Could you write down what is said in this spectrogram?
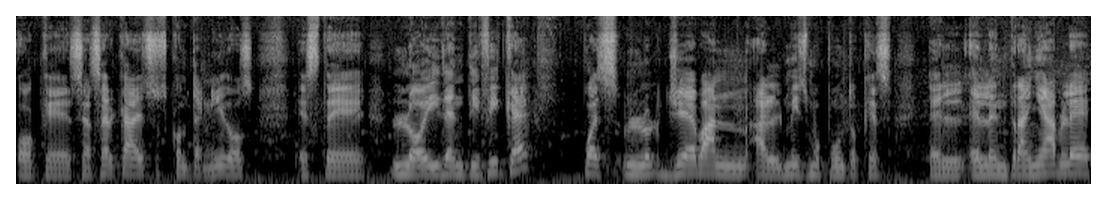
o que se acerca a esos contenidos este, lo identifique, pues lo llevan al mismo punto que es el, el entrañable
